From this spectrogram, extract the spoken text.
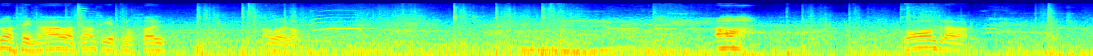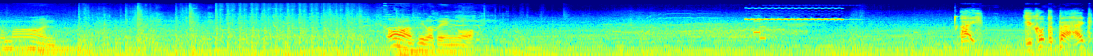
No hace nada, tengo que destrozar. Ah, bueno. ¡Ah! Contra. Come on. Oh, sí lo tengo. Hey, you got the bag?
